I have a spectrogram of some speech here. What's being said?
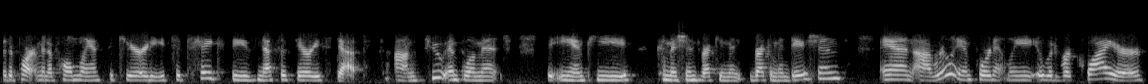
the Department of Homeland Security to take these necessary steps um, to implement the EMP Commission's recommend- recommendations. And uh, really importantly, it would require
